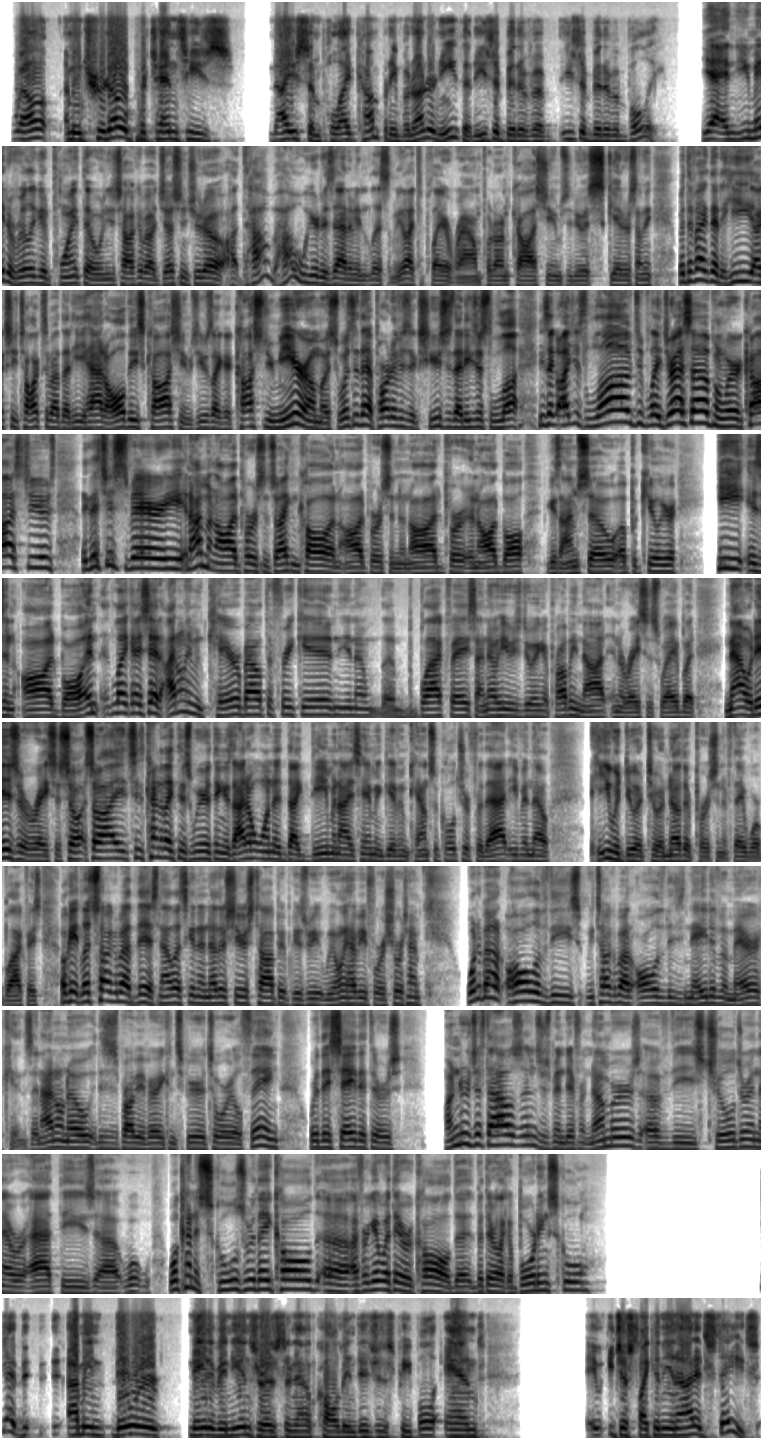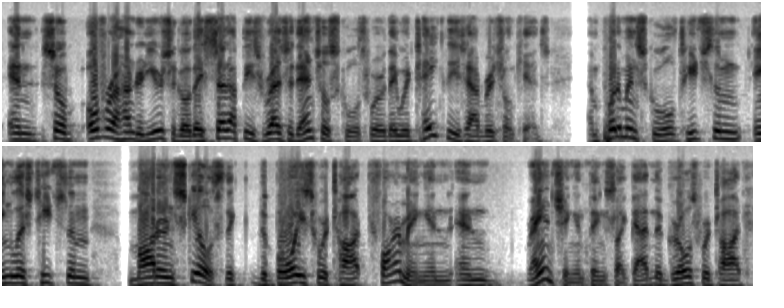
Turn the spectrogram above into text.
Well, I mean, Trudeau pretends he's nice and polite company, but underneath it, he's a bit of a he's a bit of a bully. Yeah, and you made a really good point though when you talk about Justin Trudeau. How how weird is that? I mean, listen, we like to play around, put on costumes to do a skit or something, but the fact that he actually talks about that he had all these costumes, he was like a costumier almost. Wasn't that part of his excuses that he just love? He's like, I just love to play dress up and wear costumes. Like that's just very. And I'm an odd person, so I can call an odd person an odd per, an oddball because I'm so uh, peculiar he is an oddball. And like I said, I don't even care about the freaking, you know, the blackface. I know he was doing it probably not in a racist way, but now it is a racist. So, so I, it's kind of like this weird thing is I don't want to like demonize him and give him cancel culture for that, even though he would do it to another person if they wore blackface. Okay, let's talk about this. Now let's get another serious topic because we, we only have you for a short time. What about all of these? We talk about all of these Native Americans, and I don't know, this is probably a very conspiratorial thing where they say that there's hundreds of thousands. There's been different numbers of these children that were at these. Uh, what, what kind of schools were they called? Uh, I forget what they were called, uh, but they're like a boarding school. Yeah, I mean, they were Native Indians, or as they're now called, Indigenous people, and it, just like in the United States. And so, over a hundred years ago, they set up these residential schools where they would take these Aboriginal kids and put them in school, teach them English, teach them modern skills. The the boys were taught farming and and ranching and things like that, and the girls were taught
